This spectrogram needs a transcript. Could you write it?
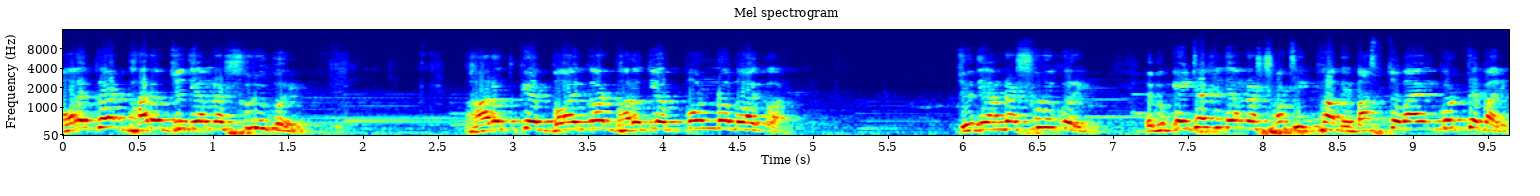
বয়কট ভারত যদি আমরা শুরু করি, ভারতকে বয়কট, ভারতীয় পণ্য বয়কট যদি আমরা শুরু করি এবং এটা যদি আমরা সঠিকভাবে বাস্তবায়ন করতে পারি,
